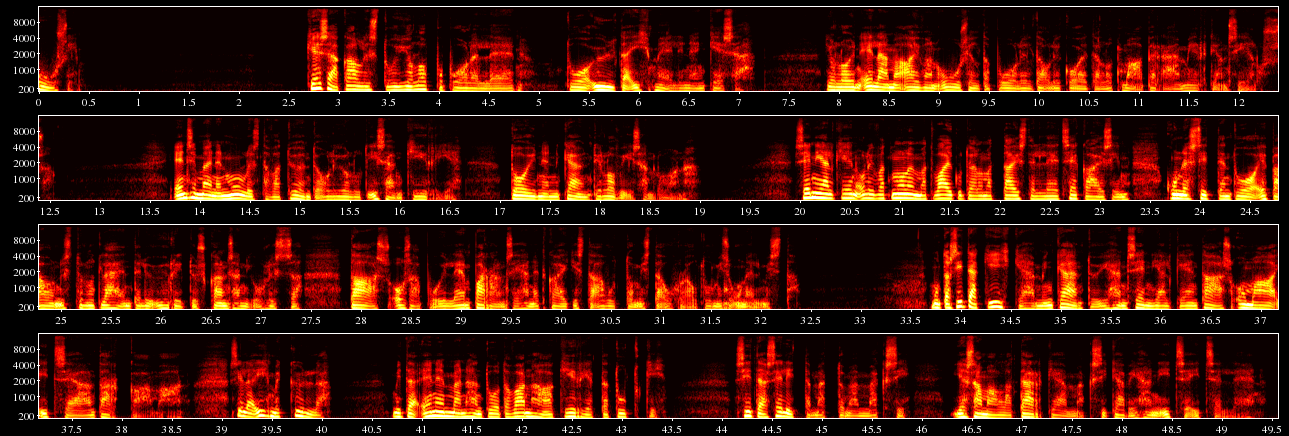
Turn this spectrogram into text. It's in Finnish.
Kuusi. Kesä kallistui jo loppupuolelleen, tuo yltä ihmeellinen kesä, jolloin elämä aivan uusilta puolilta oli koetellut maaperää Mirtian sielussa. Ensimmäinen mullistava työntö oli ollut isän kirje, toinen käynti Loviisan luona. Sen jälkeen olivat molemmat vaikutelmat taistelleet sekaisin, kunnes sitten tuo epäonnistunut lähentelyyritys kansanjuhlissa taas osapuilleen paransi hänet kaikista avuttomista uhrautumisunnelmista. Mutta sitä kiihkeämmin kääntyi hän sen jälkeen taas omaa itseään tarkkaamaan. Sillä ihme kyllä, mitä enemmän hän tuota vanhaa kirjettä tutki, sitä selittämättömämmäksi ja samalla tärkeämmäksi kävi hän itse itselleen.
